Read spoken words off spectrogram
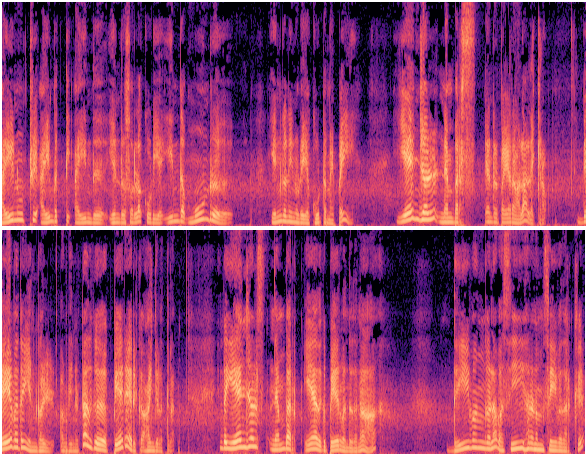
ஐநூற்றி ஐம்பத்தி ஐந்து என்று சொல்லக்கூடிய இந்த மூன்று எண்களினுடைய கூட்டமைப்பை ஏஞ்சல் நம்பர்ஸ் என்ற பெயரால் அழைக்கிறோம். தேவதை எண்கள் அப்படின்னுட்டு அதுக்கு பேரே இருக்குது ஆங்கிலத்தில். இந்த ஏஞ்சல்ஸ் நம்பர் ஏன் அதுக்கு பேர் வந்ததுன்னா தெய்வங்களை வசீகரணம் செய்வதற்கு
